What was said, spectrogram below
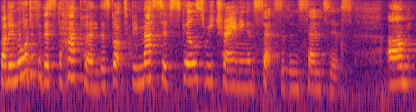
But in order for this to happen, there's got to be massive skills retraining and sets of incentives. Um,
